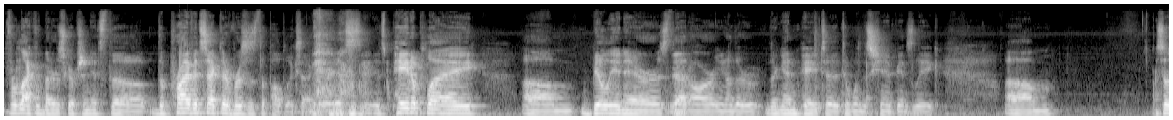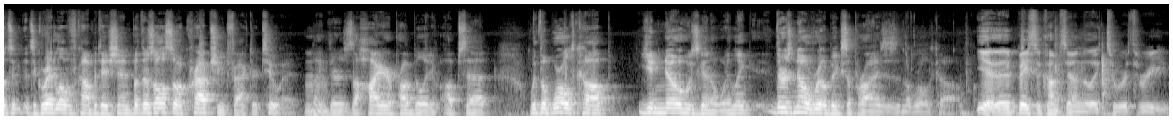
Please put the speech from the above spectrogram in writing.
for lack of a better description, it's the the private sector versus the public sector. It's it's pay to play um, billionaires that are you know they're they're getting paid to, to win this Champions League. Um, so it's a, it's a great level of competition, but there's also a crapshoot factor to it. Mm-hmm. Like there's a higher probability of upset. With the World Cup, you know who's going to win. Like there's no real big surprises in the World Cup. Yeah, it basically comes down to like two or three,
